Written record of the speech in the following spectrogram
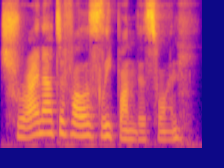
Try not to fall asleep on this one.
